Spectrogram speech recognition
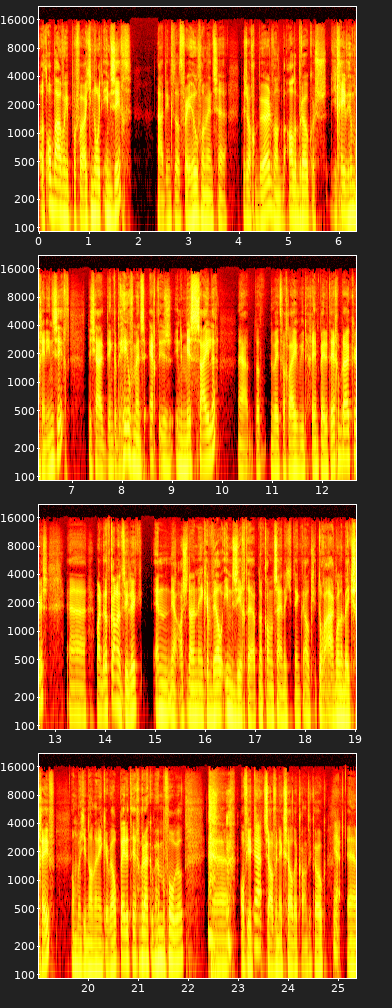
het opbouwen van je portfolio, had je nooit inzicht. Nou, ik denk dat dat voor heel veel mensen best wel gebeurt. Want bij alle brokers, die geven helemaal geen inzicht. Dus ja, ik denk dat heel veel mensen echt in de mist zeilen. Nou ja, dat weten we gelijk wie er geen PDT-gebruiker is. Eh, maar dat kan natuurlijk. En ja, als je dan in één keer wel inzicht hebt, dan kan het zijn dat je denkt, oh, ik zit toch eigenlijk wel een beetje scheef. Omdat je dan in één keer wel PDT-gebruiker bent bijvoorbeeld. Eh, of je het Ja. zelf in Excel, dat kan natuurlijk ook. Ja. Eh,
